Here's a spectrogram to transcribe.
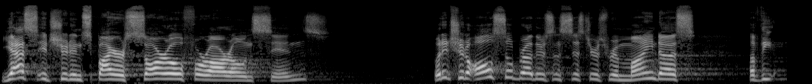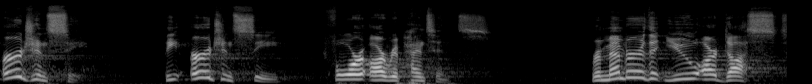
Yes, it should inspire sorrow for our own sins, but it should also, brothers and sisters, remind us of the urgency, the urgency for our repentance. Remember that you are dust,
